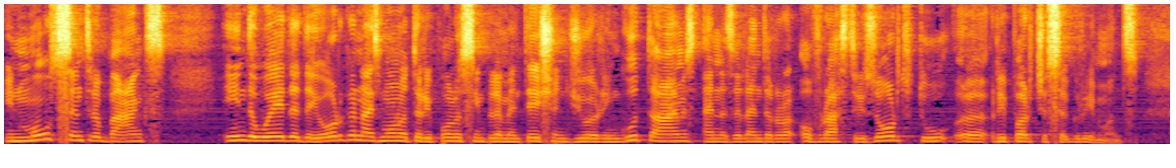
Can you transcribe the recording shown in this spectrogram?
in most central banks in the way that they organize monetary policy implementation during good times and as a lender of last resort to uh, repurchase agreements.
